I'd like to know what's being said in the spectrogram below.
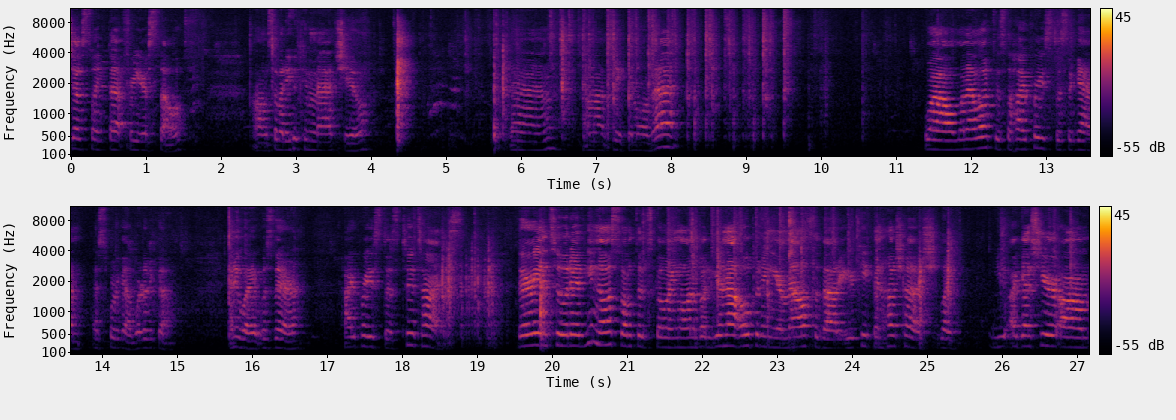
just like that for yourself. Um, somebody who can match you. And I'm not taking all that. Wow, when I looked, it's the High Priestess again. I swear to God, where did it go? Anyway, it was there. High Priestess, two times very intuitive. You know something's going on, but you're not opening your mouth about it. You're keeping hush hush. Like you, I guess you're um.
